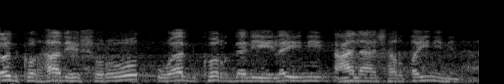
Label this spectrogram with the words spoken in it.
اذكر هذه الشروط واذكر دليلين على شرطين منها.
